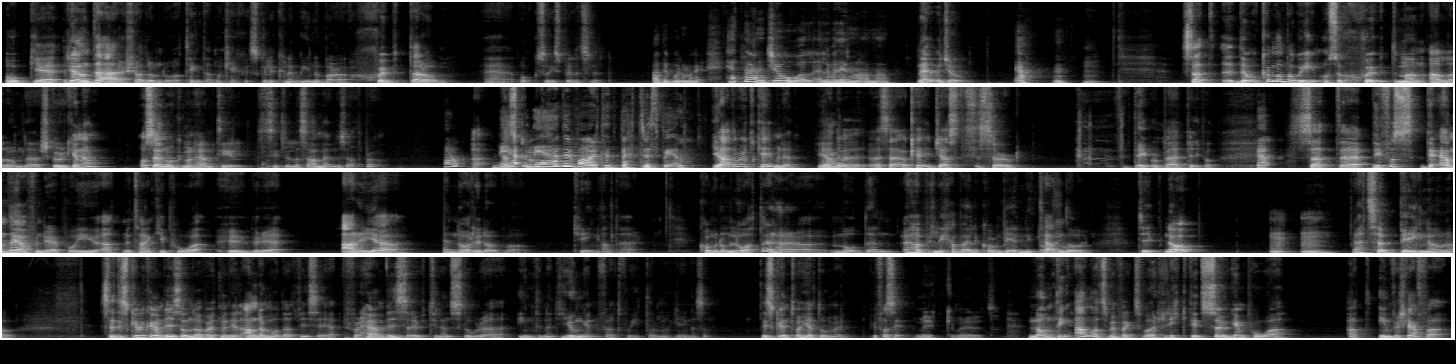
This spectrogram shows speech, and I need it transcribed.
Och eh, redan där så hade de då tänkt att man kanske skulle kunna gå in och bara skjuta dem eh, också i spelets slut. Ja, det borde man Hette han Joel eller var det någon annan? Nej, det var Joel. Ja. Mm. Mm. Så att eh, då kan man bara gå in och så skjuter man alla de där skurkarna. Och sen åker man hem till sitt lilla samhälle så är allt bra. Ja, det, skulle... det hade varit ett bättre spel. Jag hade varit okej okay med det. Jag mm. hade sagt okej, okay, justice is served. They were bad people. Ja. Så att uh, vi får, det enda jag funderar på är ju att med tanke på hur arga Naughty Dog var kring allt det här. Kommer de låta den här modden överleva eller kommer det bli en Nintendo? Typ, nope. Mm -mm. That's a big no-no. Så det skulle kunna bli som det har varit med en del andra moddar att vi säger att vi får hänvisa ut till den stora internetdjungeln för att få hitta de här grejerna sen. Det skulle inte vara helt omöjligt. Vi får se. Mycket möjligt. Någonting annat som jag faktiskt var riktigt sugen på att införskaffa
